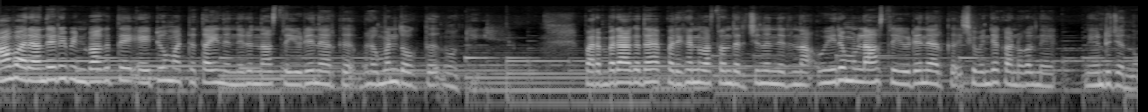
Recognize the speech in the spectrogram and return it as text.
ആ വരാന്തയുടെ പിൻഭാഗത്തെ ഏറ്റവും അറ്റത്തായി നിന്നിരുന്ന സ്ത്രീയുടെ നേർക്ക് ബ്രഹ്മൻ ദോക്ത് നോക്കി. പരമ്പരാഗത പരിഹൻ വസ്ത്രം ധരിച്ചു നിന്നിരുന്ന ഉയരമുള്ള ആ സ്ത്രീയുടെ നേർക്ക് ശിവന്റെ കണ്ണുകൾ നീണ്ടു ചെന്നു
